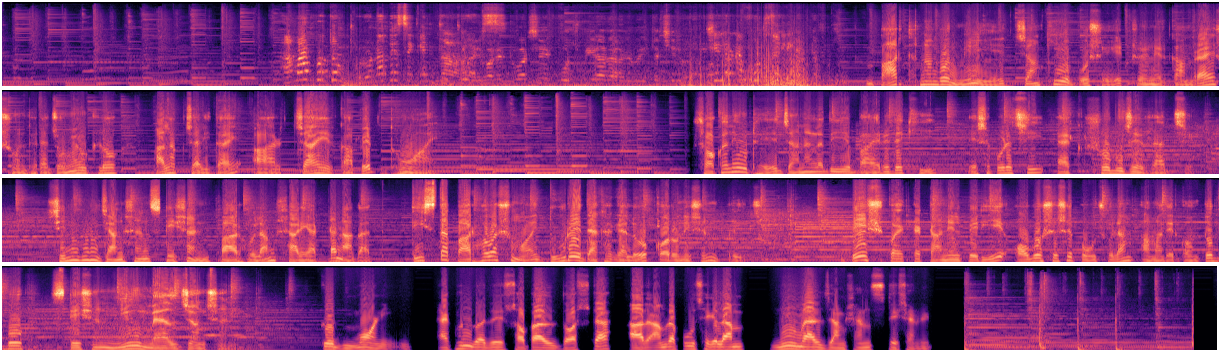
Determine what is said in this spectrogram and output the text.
বার্থ নম্বর মিলিয়ে জাঁকিয়ে বসে ট্রেনের কামরায় সন্ধেরা জমে উঠল, আলাপচারিতায় আর চায়ের কাপের ধোঁয়ায়। সকালে উঠে জানালা দিয়ে বাইরে দেখি এসে পড়েছি এক সবুজের রাজ্যে। শিলিগুড়ি জাংশন স্টেশন পার হলাম সাড়ে আটটা নাগাদ। তিস্তা পার হওয়ার সময় দূরে দেখা গেল করোনেশন ব্রিজ। বেশ কয়েকটা টানেল পেরিয়ে অবশেষে পৌঁছলাম আমাদের গন্তব্য station new Mal junction. Good morning এখন বাজে সকাল দশটা আর আমরা পৌঁছে গেলাম নিউ ম্যাল জাংশন স্টেশনে।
